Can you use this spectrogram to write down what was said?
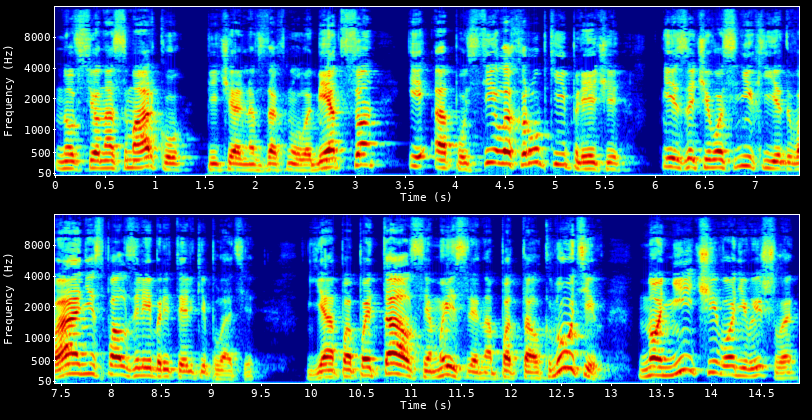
но все на смарку, печально вздохнула Меццо и опустила хрупкие плечи, из-за чего с них едва не сползли бретельки платья. Я попытался мысленно подтолкнуть их, но ничего не вышло.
